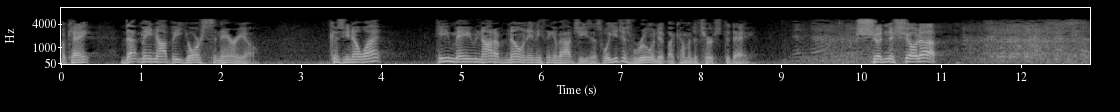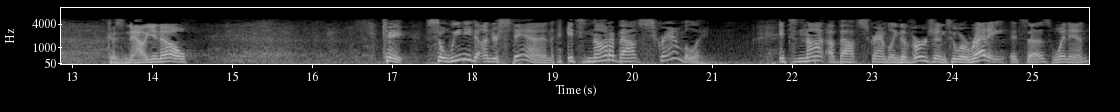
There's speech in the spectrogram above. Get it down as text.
Okay? That may not be your scenario. Because you know what? He may not have known anything about Jesus. Well, you just ruined it by coming to church today. Shouldn't have showed up. Because now you know. Okay, so we need to understand it's not about scrambling. It's not about scrambling. The virgins who were ready, it says, went in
